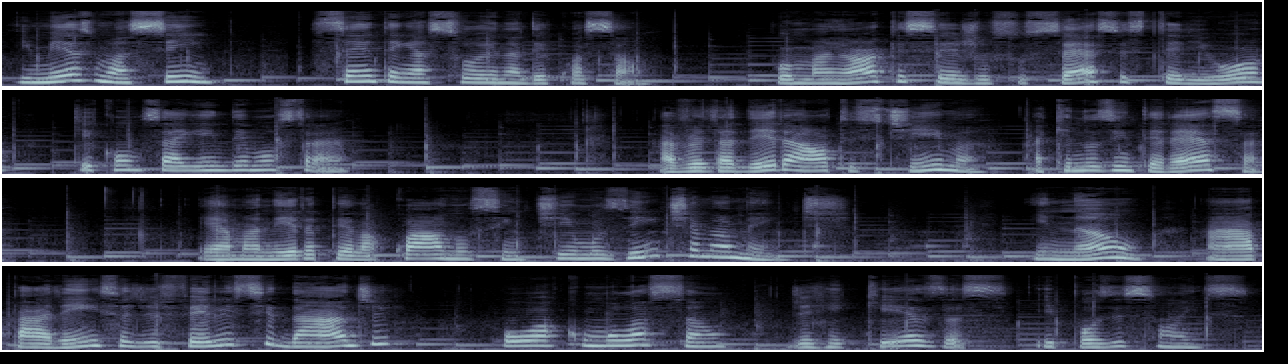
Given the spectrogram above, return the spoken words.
E mesmo assim, sentem a sua inadequação, por maior que seja o sucesso exterior que conseguem demonstrar. A verdadeira autoestima, a que nos interessa, é a maneira pela qual nos sentimos intimamente, e não a aparência de felicidade ou acumulação de riquezas e posições.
